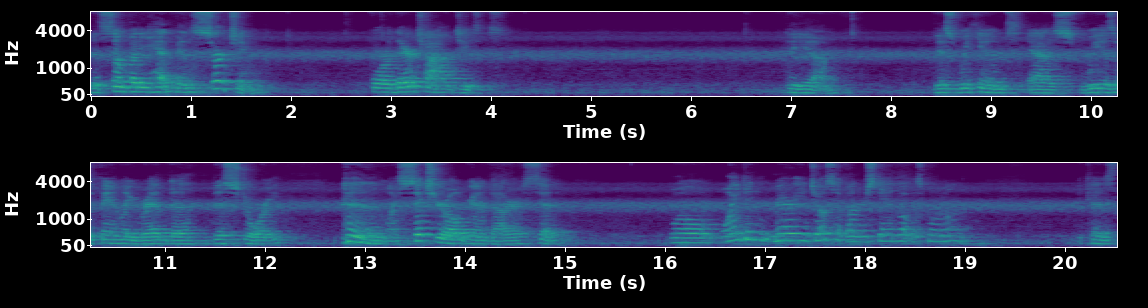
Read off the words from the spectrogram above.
that somebody had been searching for their child Jesus. The um, this weekend, as we as a family read the this story, my six-year-old granddaughter said, "Well, why didn't Mary and Joseph understand what was going on?" Because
